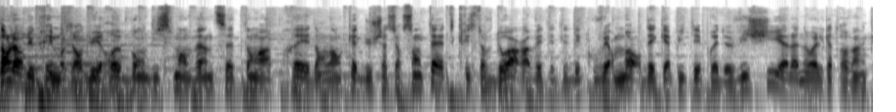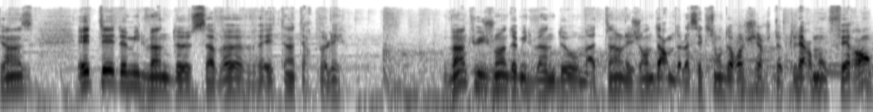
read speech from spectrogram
Dans l'heure du crime aujourd'hui, rebondissement 27 ans après dans l'enquête du chasseur sans tête. Christophe Douard avait été découvert mort décapité près de Vichy à la Noël 95. Été 2022, sa veuve est interpellée. 28 juin 2022 au matin, les gendarmes de la section de recherche de Clermont-Ferrand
